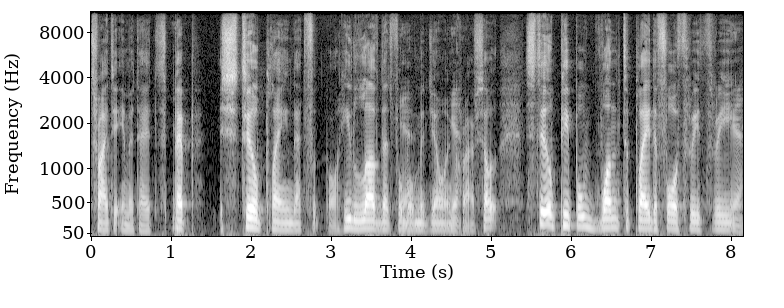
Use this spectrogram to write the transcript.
try to imitate. Pep is still playing that football. He loved that football Yeah. with Johan Yeah. Cruyff. So still people want to play the 4-3-3. Yeah.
